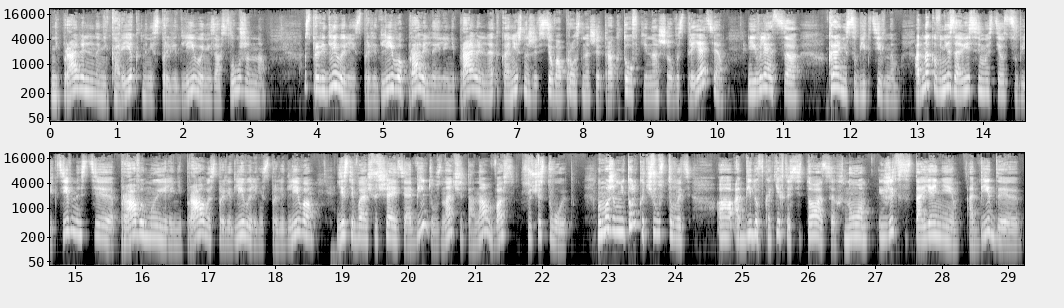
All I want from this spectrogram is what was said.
неправильно, некорректно, несправедливо, незаслуженно. Ну, справедливо или несправедливо, правильно или неправильно – это, конечно же, все вопрос нашей трактовки и нашего восприятия и является крайне субъективным. Однако вне зависимости от субъективности, правы мы или неправы, справедливо или несправедливо, если вы ощущаете обиду, значит она у вас существует. Мы можем не только чувствовать а, обиду в каких-то ситуациях, но и жить в состоянии обиды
